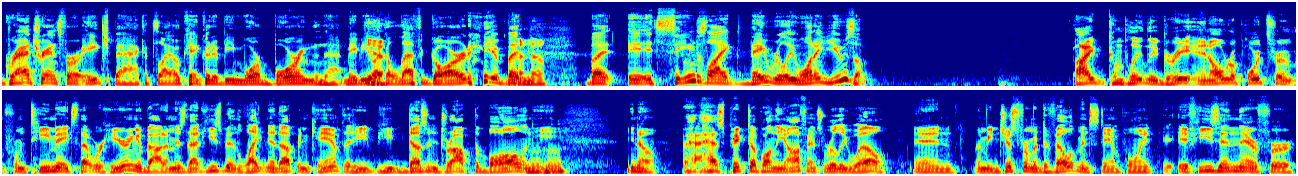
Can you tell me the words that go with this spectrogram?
grad transfer H back, it's like, okay, could it be more boring than that? Maybe Yeah. like a left guard, but I know. but it, it seems like they really want to use him. I completely agree. And all reports from from teammates that we're hearing about him is that he's been lighting it up in camp. That he he doesn't drop the ball, and he, mm-hmm. you know, has picked up on the offense really well. And I mean, just from a development standpoint, if he's in there for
